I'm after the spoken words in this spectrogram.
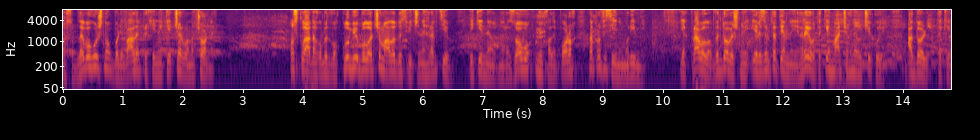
Особливо гучно вболівали прихильники червоно-чорних. У складах обидвох клубів було чимало досвідчених гравців, які неодноразово нюхали порох на професійному рівні. Як правило, видовищної і результативної гри у таких матчах не очікують, а долю таких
